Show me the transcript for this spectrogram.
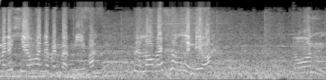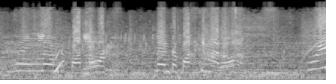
ไม่ได้คิดว่ามันจะเป็นแบบนี้ปะหรือเราไปเครื่องอื่นดีวะนนเริ่มเริ่มสปอตแล้วอะเริ่มสปอตขึ้นมาแล้วอะอุ้ย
